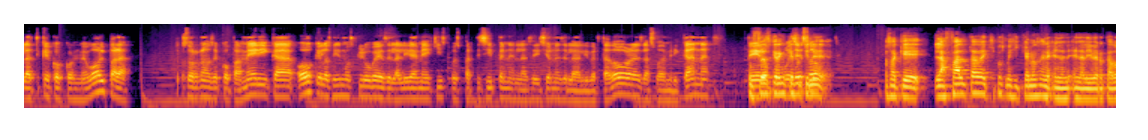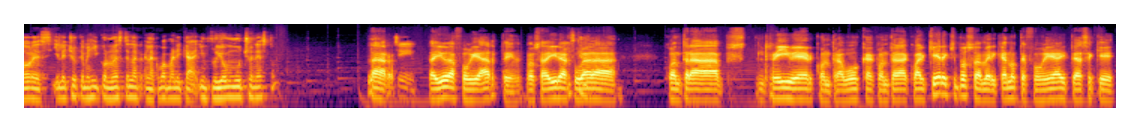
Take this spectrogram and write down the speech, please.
platique con Conmebol para los torneos de Copa América o que los mismos clubes de la Liga MX pues participen en las ediciones de la Libertadores, la Sudamericana. ¿Ustedes creen que pues, eso, tiene, o sea, que la falta de equipos mexicanos en, la Libertadores y el hecho de que México no esté en la, en la Copa América influyó mucho en esto? Claro, te ayuda a foguearte, o sea, ir a jugar a contra pues, River, contra Boca, contra cualquier equipo sudamericano te foguea y te hace que,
